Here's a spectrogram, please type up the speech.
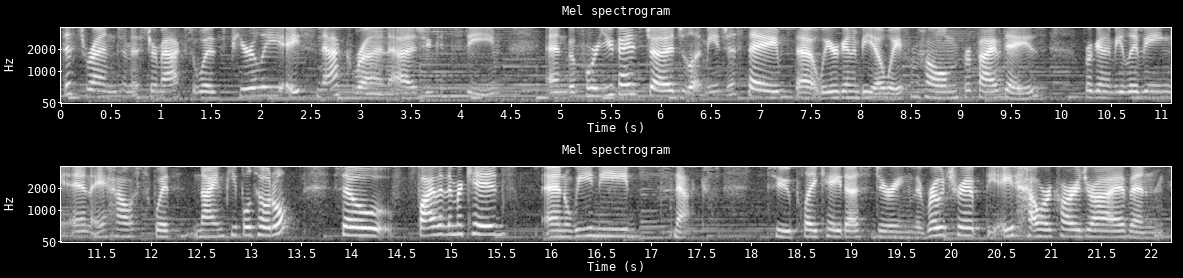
This run to Mr. Max was purely a snack run, as you can see. And before you guys judge, let me just say that we are going to be away from home for five days. We're going to be living in a house with nine people total. So five of them are kids, and we need snacks to placate us during the road trip, the eight hour car drive, and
